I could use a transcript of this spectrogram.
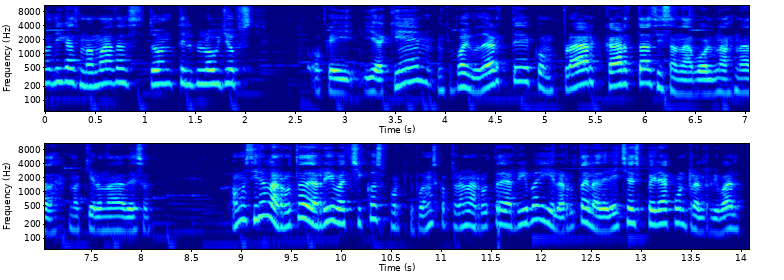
No digas mamadas. Don't tell blowjobs. Ok, y aquí, ¿en qué puedo ayudarte? Comprar cartas y Sanabol. No, nada, no quiero nada de eso. Vamos a ir a la ruta de arriba, chicos, porque podemos capturar la ruta de arriba y la ruta de la derecha es pelea contra el rival.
